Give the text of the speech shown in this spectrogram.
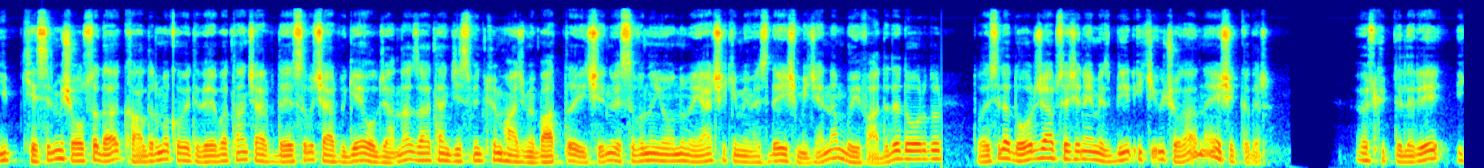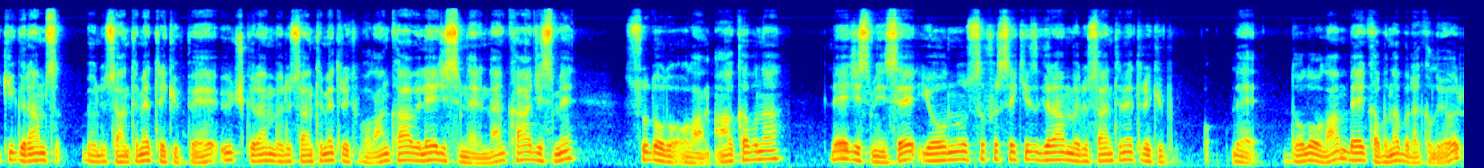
ip kesilmiş olsa da kaldırma kuvveti V batan çarpı D sıvı çarpı G olacağından zaten cismin tüm hacmi battığı için ve sıvının yoğunluğu ve yer çekimi ivmesi değişmeyeceğinden bu ifade de doğrudur. Dolayısıyla doğru cevap seçeneğimiz 1, 2, 3 olan E şıkkıdır. Öz kütleleri 2 gram bölü santimetre küp ve 3 gram bölü santimetre küp olan K ve L cisimlerinden K cismi su dolu olan A kabına, L cismi ise yoğunluğu 0,8 gram bölü santimetre küp ile dolu olan B kabına bırakılıyor.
